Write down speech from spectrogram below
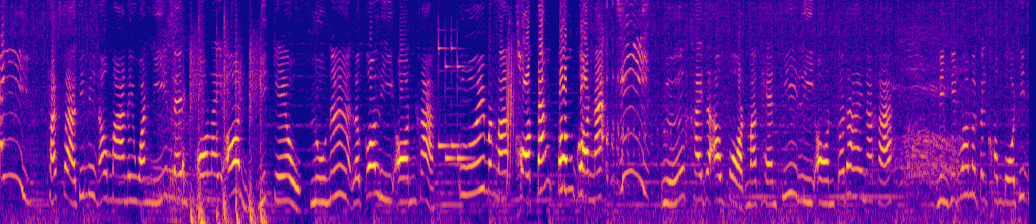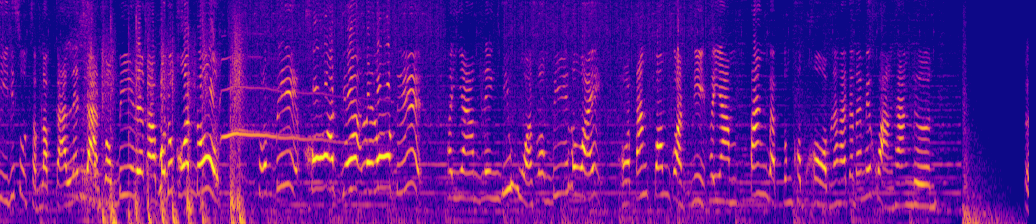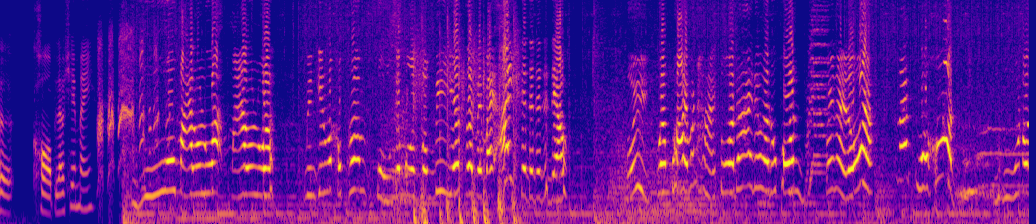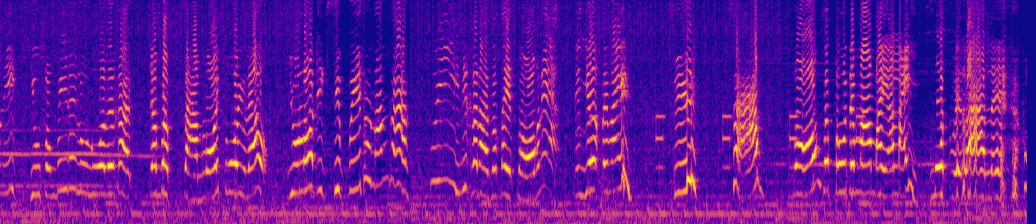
ทักษะที่มินเอามาในวันนี้เป็นโอไรออนมิเกล ลูน่า แล้วก็ลีออนค่ะ เอ้ย มันมาขอตั้งป้อมก่อนนะอีหรือใครจะเอาฟอร์ดมาแทนที่ลีออนก็ได้นะคะ มินคิดว่ามันเป็น combo ที่ดีที่สุดสำหรับการเล่นด่านซอมบี้เลยค่ะเพราะทุกคนดู ซอมบี้โคตร เยอะเลยรอบนี้ พยายามเล็งที่หัวซอมบี้เข้าไว้ ขอตั้งป้อมก่อนนี่พยายามตั้งแบบตรงขอบๆนะคะ จะได้ไม่ขวางทางเดิน เออขอบแล้วใช่ไหมโอ้โหมารัวๆมารัวๆมินคิดว่าเขาเพิ่มฝูงจำนวนซอมบี้เยอะเกินไปไหมไอ้ยเดี๋ยวเดี๋ยวเดี๋ยวเดี๋ยวเฮ้ยแวมไพร์มันหายตัวได้ด้วยค่ะทุกคน ไปไหนแล้วอะน่ากลัวโคตรโอ้โหตอนนี้คิวซอมบี้ได้รัวๆเลยค่ะ จะแบบ 300 ตัวอยู่แล้ว อยู่รอดอีก 10 วิเท่านั้นค่ะอุ้ยนี่ขนาดสเตจสองเนี่ย จะเยอะไปไหมสี่สามสองศัตรูจะมาใหม่อะไร หมดเวลาแล้ว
